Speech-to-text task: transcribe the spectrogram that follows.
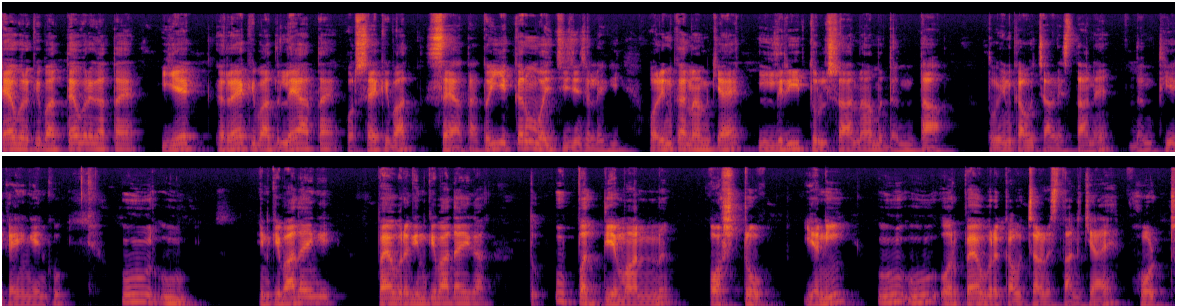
ट वर्ग के बाद तय वर्ग आता है, ये र के बाद ले आता है और स के बाद स आता है। तो ये कर्म वाइज चीज़ें चलेगी। और इनका नाम क्या है? लिरी तुलसा नाम दंता। तो इनका उच्चारण स्थान है दंतीय कहेंगे इनको। ऊर, ऊ, इनके बाद आएँगे। पय वर्ग इनके बाद आएगा। तो उपद्यमान ऑस्ट्रो यानी ऊ ऊ और पय वर्ग का उच्चारण स्थान क्या है? होठ।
